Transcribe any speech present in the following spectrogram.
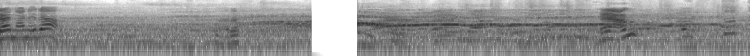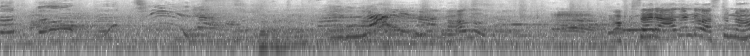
రా నాని రా. ఏ ఆగు. ఒక్కసారి ఆగండి వస్తున్నాం.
